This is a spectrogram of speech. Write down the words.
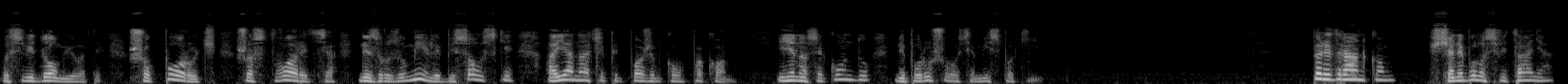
усвідомлювати, що поруч, що створиться, незрозумілі, бісовські, а я наче під Божим ковпаком, і ні на секунду не порушувався мій спокій. Перед ранком ще не було світання,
